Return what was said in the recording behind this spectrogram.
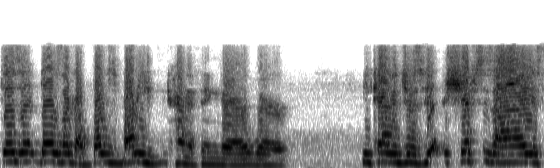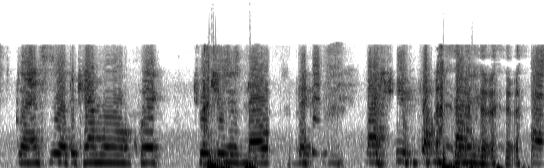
does it. Does like a Bugs Bunny kind of thing there, where he kind of just shifts his eyes, glances at the camera real quick, twitches his nose. Not even Bugs Uh,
